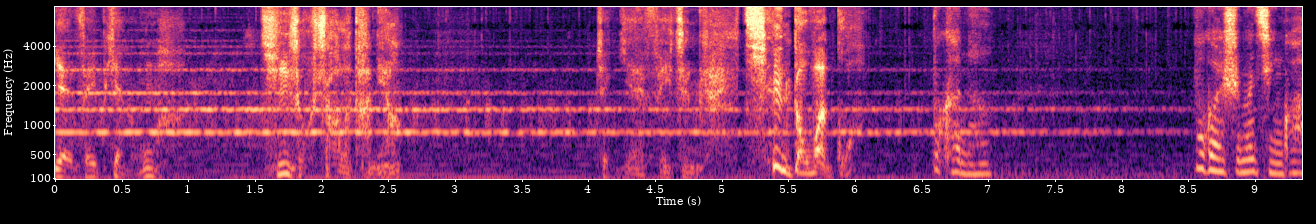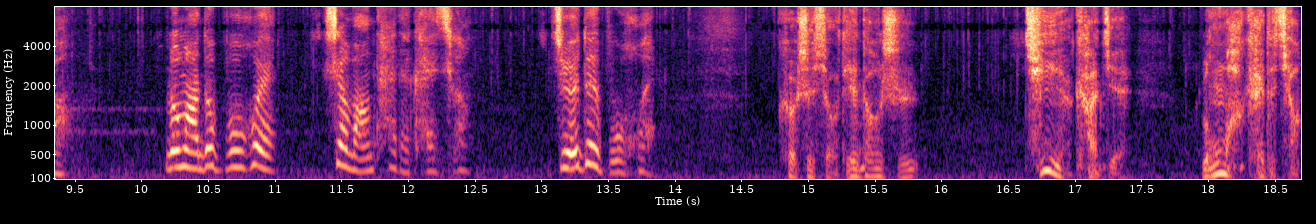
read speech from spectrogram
燕飞骗龙马，亲手杀了他娘。这燕飞真该千刀万剐。不可能，不管什么情况，龙马都不会向王太太开枪，绝对不会。可是小天当时亲眼看见。龙马开的枪，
